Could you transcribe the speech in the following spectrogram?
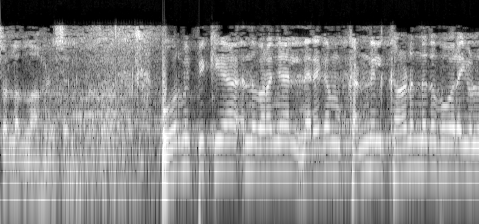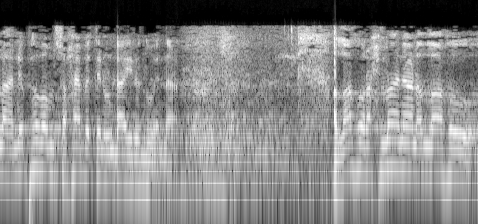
സ്വല്ലല്ലാഹു അലൈഹി വസല്ലം ഓർമ്മിപ്പിക്കുക എന്ന് പറഞ്ഞാൽ നരകം കണ്ണിൽ കാണുന്നത് പോലെയുള്ള അനുഭവം സ്വഹാബത്തിനുണ്ടായിരുന്നു എന്നാണ് അള്ളാഹു റഹ്മാനാണ് അള്ളാഹു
